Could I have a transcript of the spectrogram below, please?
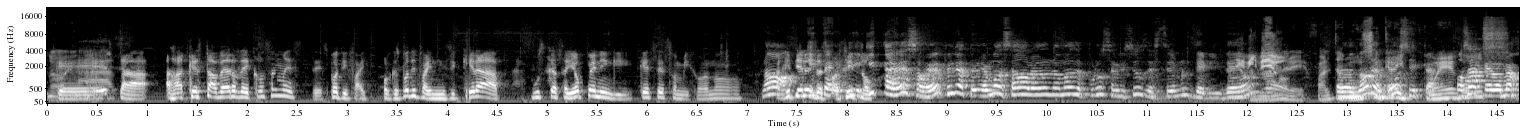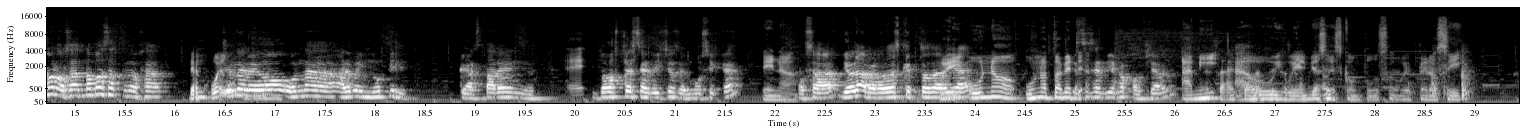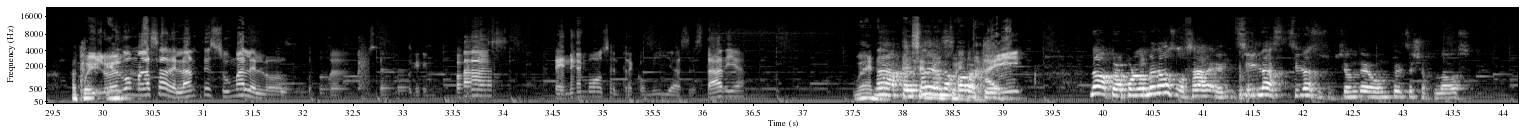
No, que esta, ajá, que esta verde, cosa se llama este? Spotify. Porque Spotify ni siquiera buscas ahí opening y ¿qué es eso, mijo? No. No, Aquí tienes quita, despacito. quita eso, eh. Fíjate, hemos estado hablando nada más de puros servicios de streaming de video. De video. madre, falta Pero no música, de y música. juegos. O sea, que lo mejor, o sea, no vas a. O sea, De yo le veo una, algo inútil gastar en Eh, dos, tres servicios de música. Sí, no. O sea, yo la verdad es que todavía. uno, uno todavía. Ese te- es el viejo confiable. A mí, ah, uy, güey, el mío se descompuso, güey, pero sí. Y luego más adelante súmale los Game Pass. Tenemos entre comillas Stadia. bueno, Nah, pero no no cuenta. corre. Ahí No, pero por lo menos, o sea, el- sí, la, sí la suscripción de un PlayStation Plus,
